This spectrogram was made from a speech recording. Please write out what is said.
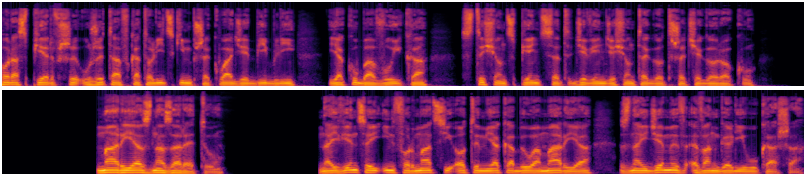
Po raz pierwszy użyta w katolickim przekładzie Biblii Jakuba Wójka z 1593 roku. Maria z Nazaretu Najwięcej informacji o tym, jaka była Maria, znajdziemy w Ewangelii Łukasza.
